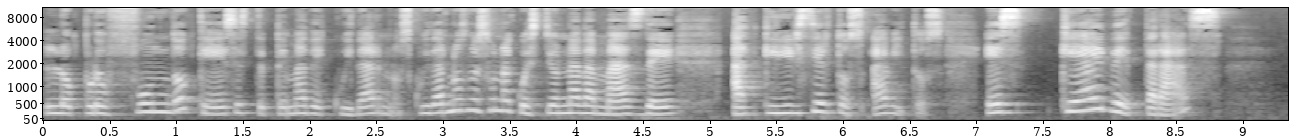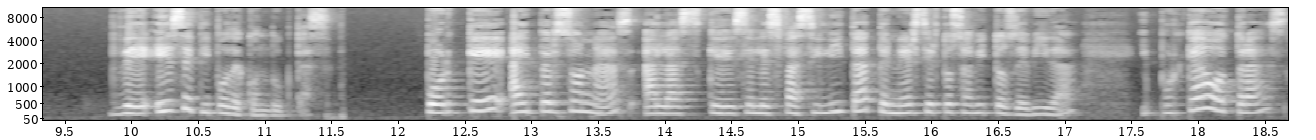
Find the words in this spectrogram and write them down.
lo profundo que es este tema de cuidarnos. Cuidarnos no es una cuestión nada más de adquirir ciertos hábitos, es qué hay detrás de ese tipo de conductas. ¿Por qué hay personas a las que se les facilita tener ciertos hábitos de vida y por qué a otras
